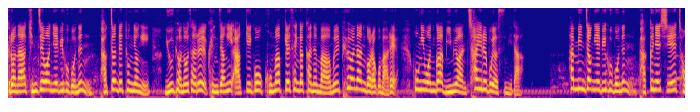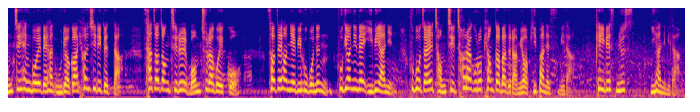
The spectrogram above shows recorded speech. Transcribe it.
그러나 김재원 예비 후보는 박 전 대통령이 유 변호사를 굉장히 아끼고 고맙게 생각하는 마음을 표현한 거라고 말해 홍 의원과 미묘한 차이를 보였습니다. 한민정 예비 후보는 박근혜 씨의 정치 행보에 대한 우려가 현실이 됐다. 사저 정치를 멈추라고 했고 서재현 예비 후보는 후견인의 입이 아닌 후보자의 정치 철학으로 평가받으라며 비판했습니다. KBS 뉴스 이한입니다.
